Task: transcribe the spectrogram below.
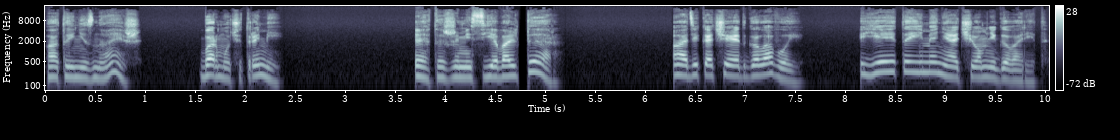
«А ты не знаешь?» — бормочет Реми. «Это же месье Вольтер!» Ади качает головой. Ей это имя ни о чем не говорит.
